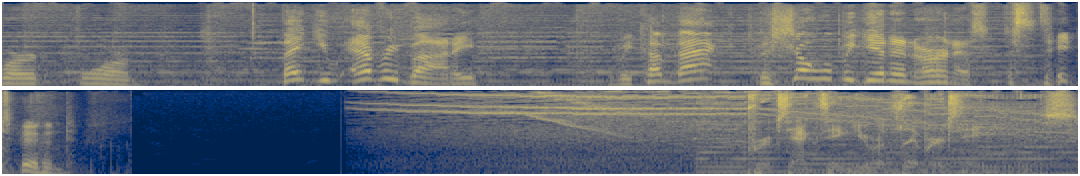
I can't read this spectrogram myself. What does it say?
word form. Thank you, everybody. When we come back, the show will begin in earnest. Stay tuned. Protecting your liberties.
